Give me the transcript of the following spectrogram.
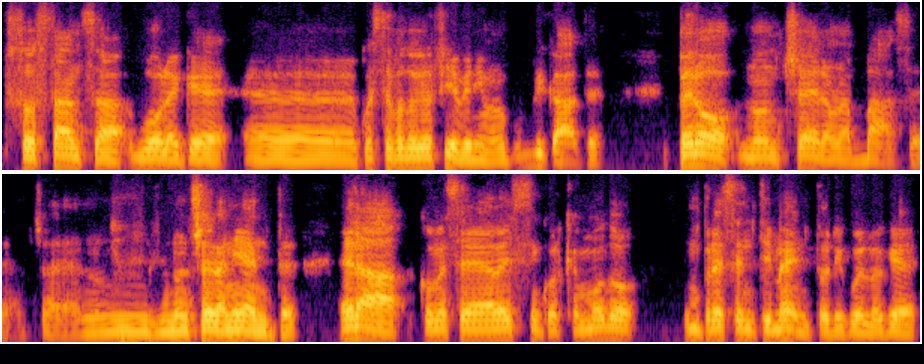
sostanza vuole che eh, queste fotografie venivano pubblicate, però non c'era una base, cioè non, non, c'era niente. Era come se avessi in qualche modo un presentimento di quello che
